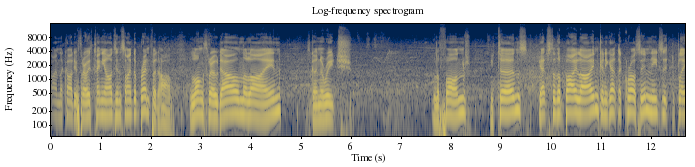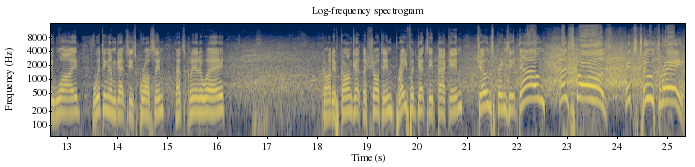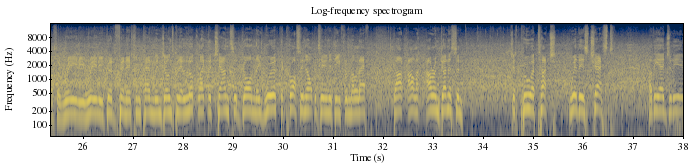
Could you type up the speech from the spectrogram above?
Time the Cardiff throw is 10 yards inside the Brentford half. Long throw down the line. It's going to reach Le Fondre. He turns, gets to the byline. Can he get the cross in? Needs it to play wide. Whittingham gets his cross in. That's cleared away. Cardiff can't get the shot in. Brayford gets it back in. Jones brings it down and scores! It's 2 3. That's a really, really good finish from Kenwyne Jones because it looked like the chance had gone. They worked the crossing opportunity from the left. Got Aron Gunnarsson just poor touch with his chest at the edge of the area.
